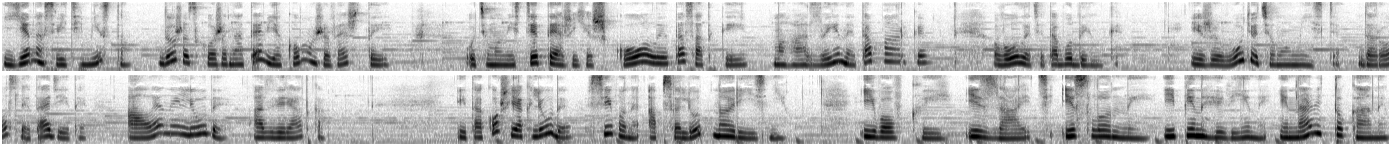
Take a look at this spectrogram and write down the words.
Є на світі місто дуже схоже на те, в якому живеш ти. У цьому місті теж є школи та садки, магазини та парки, вулиці та будинки. І живуть у цьому місті дорослі та діти, але не люди, а звірятка. І також, як люди, всі вони абсолютно різні. І вовки, і зайці, і слони, і пінгвіни, і навіть тукани.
